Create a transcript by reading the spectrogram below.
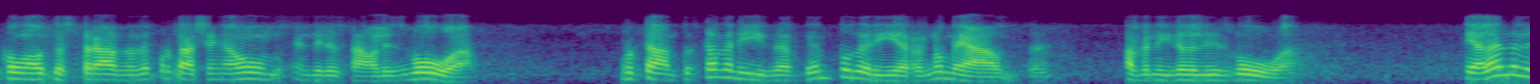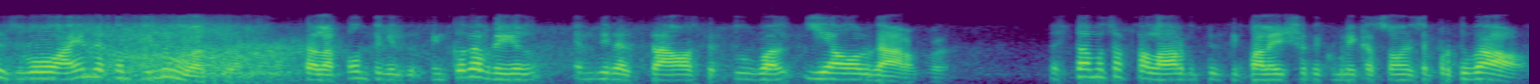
com a autoestrada de portagem A1, em direção a Lisboa. Portanto, esta avenida bem poderia renomear-se Avenida de Lisboa. E além de Lisboa, ainda continua-se pela ponte 25 de Abril em direção a Setúbal e ao Algarve. Estamos a falar do principal eixo de comunicações de Portugal,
